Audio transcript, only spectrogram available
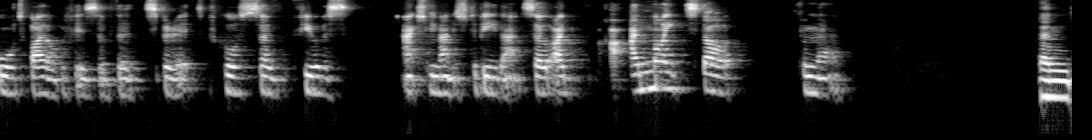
autobiographies of the spirit. Of course, so few of us actually manage to be that. So I I might start from there. And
